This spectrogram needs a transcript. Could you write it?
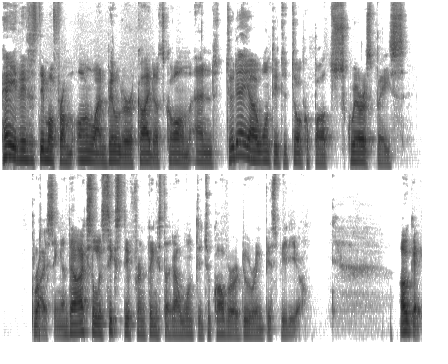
Hey, this is Timo from OnlineBuilderGuy.com and today I wanted to talk about Squarespace pricing and there are actually six different things that I wanted to cover during this video. Okay,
